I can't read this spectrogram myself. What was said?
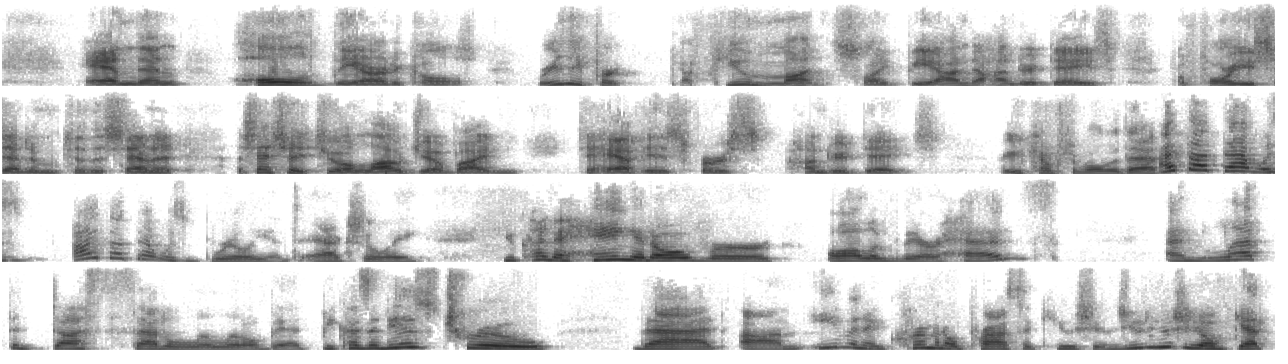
and then hold the articles really for a few months, like beyond 100 days before you send them to the Senate, essentially to allow Joe Biden to have his first 100 days. Are you comfortable with that? I thought that was I thought that was brilliant actually you kind of hang it over all of their heads and let the dust settle a little bit because it is true that um, even in criminal prosecutions, you usually don't get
